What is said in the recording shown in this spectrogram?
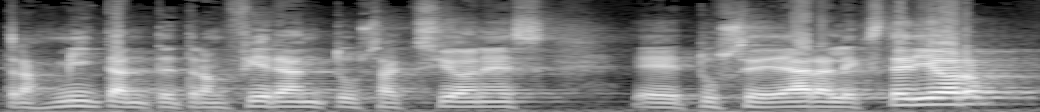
transmita te transfieran tus acciones, eh, tu CDR al exterior.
